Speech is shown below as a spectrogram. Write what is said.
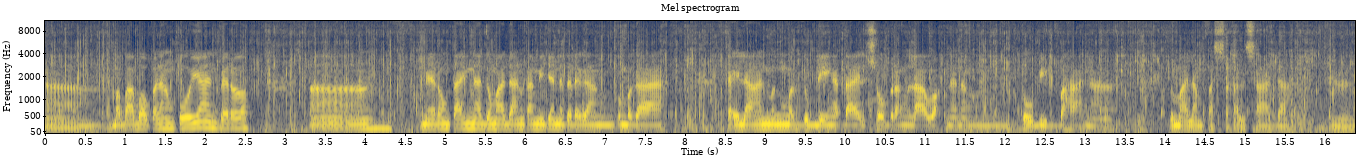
Ah, mababaw pa lang po yan pero ah, merong time na dumadaan kami dyan na talagang kumbaga kailangan mong magdoble ingat dahil sobrang lawak na ng tubig baha na lumalampas sa kalsada. Ayan.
